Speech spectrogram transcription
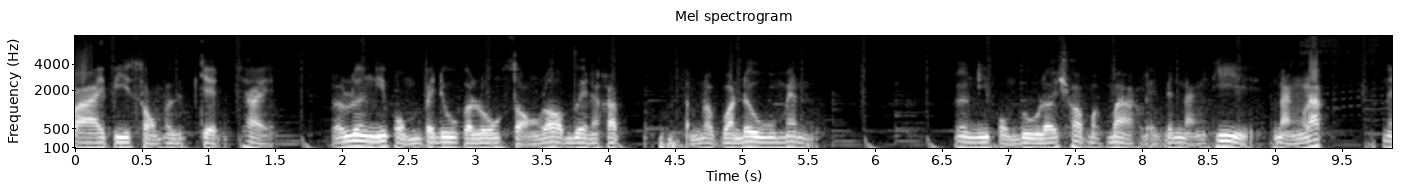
ปลายปี 2017 ใช่ แล้วเรื่องนี้ผมไปดูกับโรงสองรอบด้วยนะครับสำหรับ Wonder Woman เรื่องนี้ผมดูแล้วชอบมาก ๆ เลยเป็นหนังที่หนังรักใน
